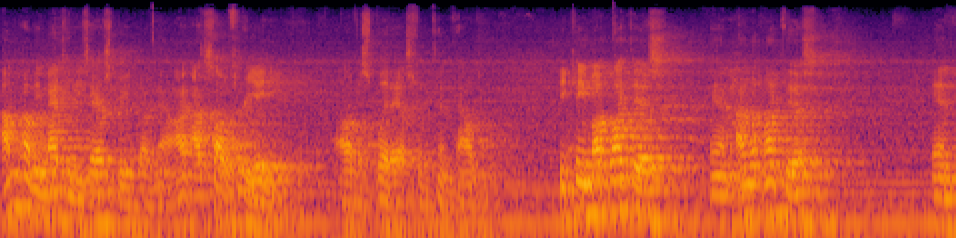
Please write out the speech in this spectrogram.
I'm probably matching his airspeed right now. I, I saw 380 out of a split S from 10,000. He came up like this, and I went like this, and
